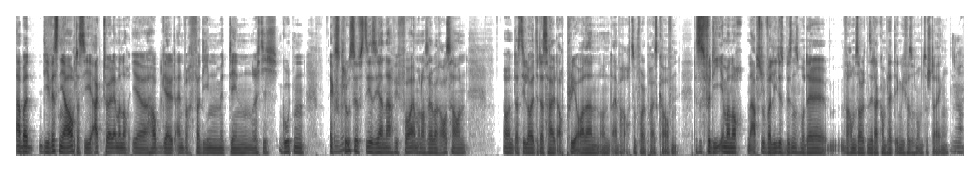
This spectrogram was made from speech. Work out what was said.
Aber die wissen ja auch, dass sie aktuell immer noch ihr Hauptgeld einfach verdienen mit den richtig guten Exclusives, mhm. die sie ja nach wie vor immer noch selber raushauen. Und dass die Leute das halt auch pre-ordern und einfach auch zum Vollpreis kaufen. Das ist für die immer noch ein absolut valides Businessmodell. Warum sollten sie da komplett irgendwie versuchen umzusteigen? Ja.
